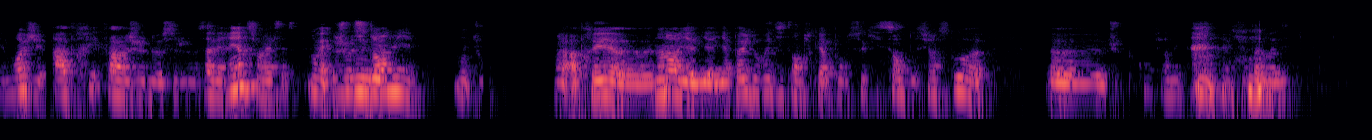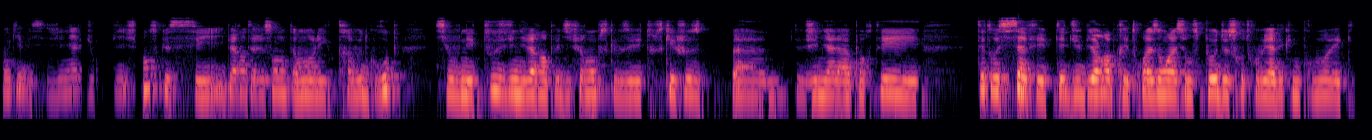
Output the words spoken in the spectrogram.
Et moi, j'ai appris, enfin, je ne, je ne savais rien sur l'ESS. Ouais. Je me suis Ok. ennuyée. Mm. Tout. Voilà, après, euh, non, non, il n'y a, pas eu de redite en tout cas pour ceux qui sortent de Sciences Po. euh, euh, je peux confirmer qu'il n'y a pas de redite. Ok, mais c'est génial du coup. Puis je pense que c'est hyper intéressant, notamment dans les travaux de groupe, si vous venez tous d'univers un peu différents, parce que vous avez tous quelque chose bah, de génial à apporter. Et peut-être aussi, ça fait peut-être du bien après trois ans à Sciences Po de se retrouver avec une promo avec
